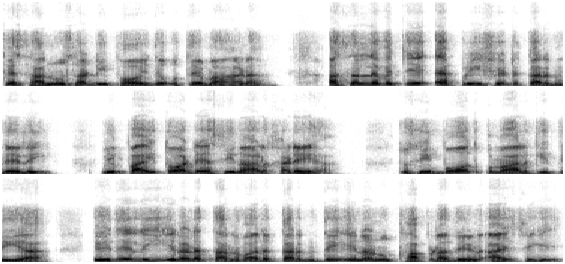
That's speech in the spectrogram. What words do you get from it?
ਕਿ ਸਾਨੂੰ ਸਾਡੀ ਫੌਜ ਦੇ ਉੱਤੇ ਮਾਣ ਆ। ਅਸਲ ਦੇ ਵਿੱਚ ਇਹ ਐਪਰੀਸ਼ੀਏਟ ਕਰਨ ਦੇ ਲਈ ਵੀ ਭਾਈ ਤੁਹਾਡੇ ਅਸੀਂ ਨਾਲ ਖੜੇ ਆ ਤੁਸੀਂ ਬਹੁਤ ਕਮਾਲ ਕੀਤੀ ਆ। ਇਹਦੇ ਲਈ ਇਹਨਾਂ ਦਾ ਧੰਨਵਾਦ ਕਰਨ ਤੇ ਇਹਨਾਂ ਨੂੰ ਥਾਪੜਾ ਦੇਣ ਆਏ ਸੀਗੇ।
